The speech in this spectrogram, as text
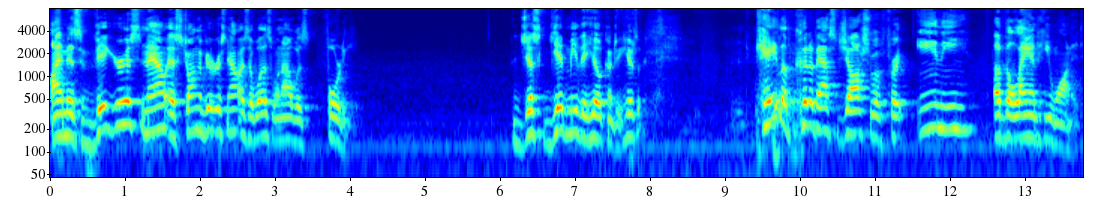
I'm as vigorous now, as strong and vigorous now as I was when I was 40. Just give me the hill country. Here's Caleb could have asked Joshua for any of the land he wanted.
